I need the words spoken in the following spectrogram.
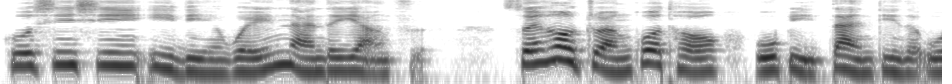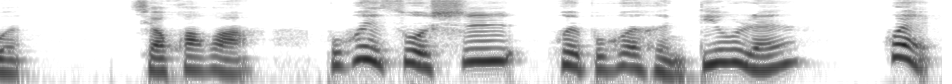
顾欣欣一脸为难的样子，随后转过头，无比淡定的问：“小花花，不会作诗会不会很丢人？”“会。”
